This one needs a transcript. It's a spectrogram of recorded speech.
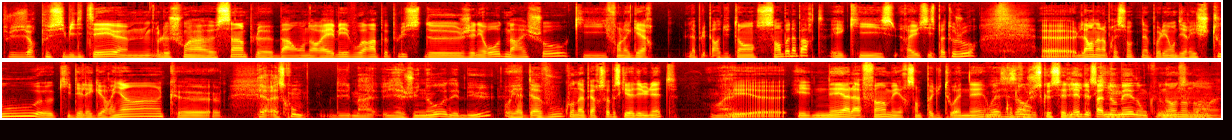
plusieurs possibilités. Euh, le choix euh, simple, bah, on aurait aimé voir un peu plus de généraux, de maréchaux qui font la guerre la plupart du temps sans Bonaparte et qui réussissent pas toujours. Euh, là, on a l'impression que Napoléon dirige tout, euh, qu'il délègue rien, que Est-ce qu'on il y a Junot au début? Oh, il y a Davout qu'on aperçoit parce qu'il a des lunettes Ouais. et, euh, et Ney à la fin, mais il ressemble pas du tout à Ney. Ouais, on comprend ça. juste que c'est Il Ney. est parce pas nommé, donc, Non, donc non, non. ouais.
